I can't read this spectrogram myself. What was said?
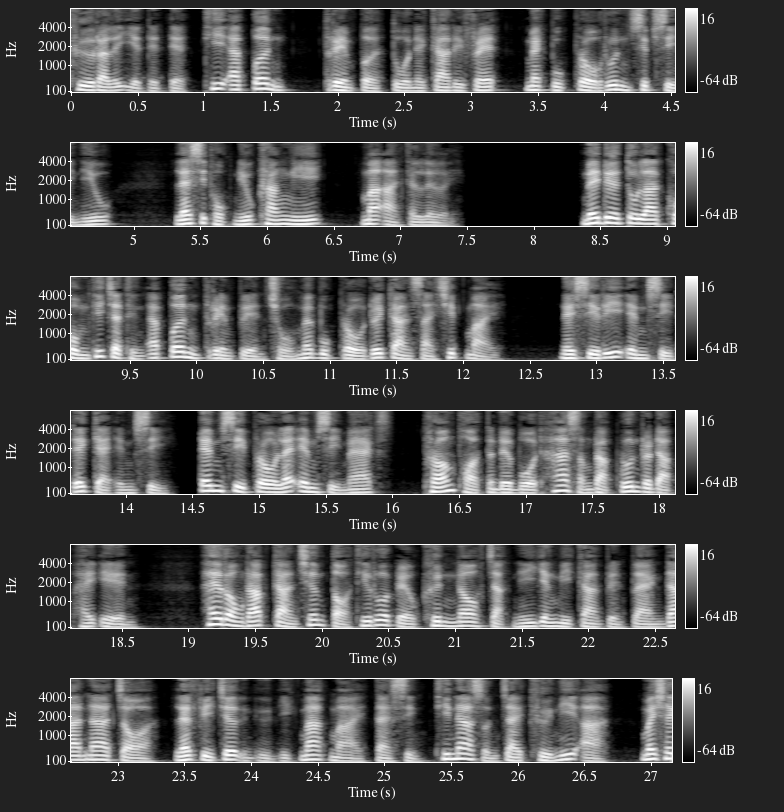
คือรายละเอียดเด็ด ๆ ที่ Apple เตรียมเปิดตัวในการรีเฟรช MacBook Pro รุ่น 14 นิ้ว และ 16 นิ้วครั้งนี้ มาอ่านกันเลย ในเดือนตุลาคมที่จะถึง Apple เตรียมเปลี่ยนโฉม MacBook Pro ด้วยการใส่ชิปใหม่ ในซีรีส์ M4 ได้แก่ M4 M4 Pro และ M4 Max พร้อมพอร์ต Thunderbolt 5 สำหรับรุ่นระดับไฮเอนให้รองรับการเชื่อมต่อที่รวดเร็วขึ้นนอกจากนี้ยังมีการเปลี่ยนแปลงด้านหน้าจอ และฟีเจอร์อื่นๆ อีกมากมาย แต่สิ่งที่น่าสนใจคือนี่อาจ ไม่ใช่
